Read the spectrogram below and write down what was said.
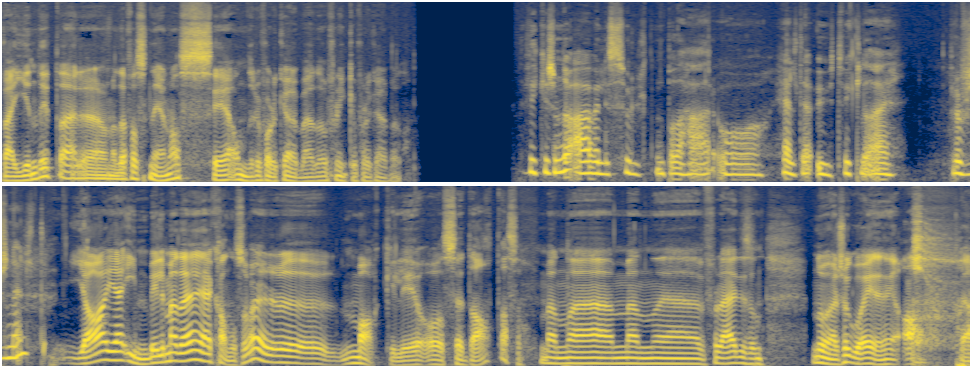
veien dit er Men det er fascinerende å se andre folk i arbeid og flinke folk i arbeid. Det virker som du er veldig sulten på det her og hele tida utvikle deg profesjonelt. Ja, jeg innbiller meg det. Jeg kan også være øh, makelig og sedat, altså. Men, øh, men For det er litt sånn Noen ganger så går jeg inn i åh, ja,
